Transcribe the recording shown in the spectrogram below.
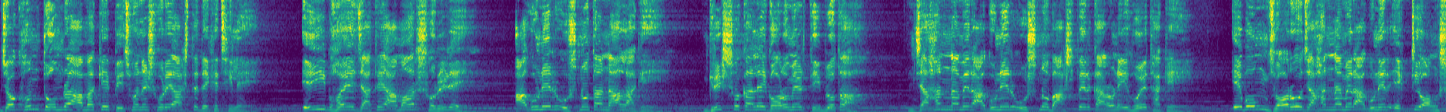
যখন তোমরা আমাকে পিছনে সরে আসতে দেখেছিলে, এই ভয়ে যাতে আমার শরীরে আগুনের উষ্ণতা না লাগে, গ্রীষ্মকালে গরমের তীব্রতা জাহান্নামের আগুনের উষ্ণ বাষ্পের কারণেই হয়ে থাকে এবং জ্বরও জাহান্নামের আগুনের একটি অংশ,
